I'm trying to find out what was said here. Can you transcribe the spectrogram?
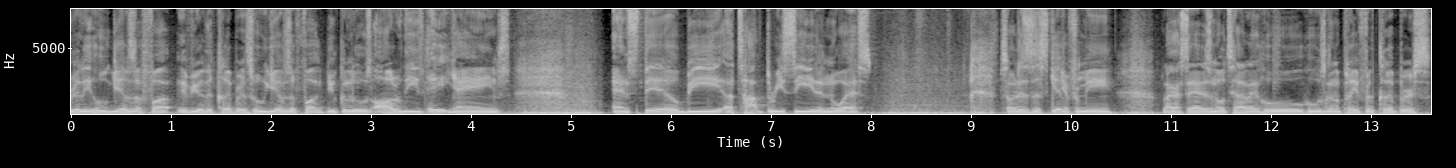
really who gives a fuck? If you're the Clippers, who gives a fuck? You can lose all of these eight games and still be a top three seed in the West. So this is a skip for me. Like I said, there's no telling who who's gonna play for the Clippers.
